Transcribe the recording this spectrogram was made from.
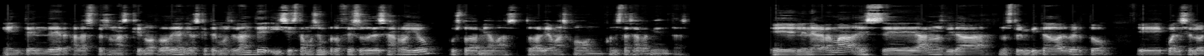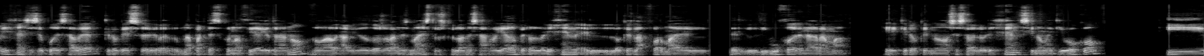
entender a las personas que nos rodean y las que tenemos delante y si estamos en proceso de desarrollo, pues todavía más, todavía más con, estas herramientas. El enneagrama es, eh, ahora nos dirá nuestro invitado Alberto eh, cuál es el origen, si se puede saber. Creo que es, eh, una parte es conocida y otra no. ha, habido dos grandes maestros que lo han desarrollado, pero el origen, lo que es la forma del, dibujo del enneagrama, creo que no se sabe el origen, si no me equivoco. Y,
